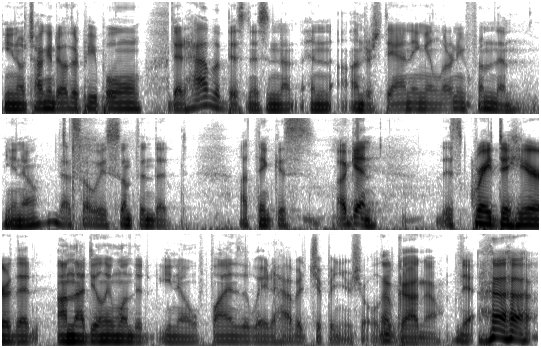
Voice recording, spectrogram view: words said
you know talking to other people that have a business and and understanding and learning from them. You know, that's always something that I think is again. It's great to hear that I'm not the only one that you know finds a way to have a chip in your shoulder. Oh God, no. Yeah.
